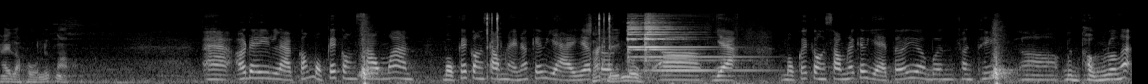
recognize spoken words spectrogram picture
hay là hồ nước ngọt? À ở đây là có một cái con sông á anh. Một cái con sông này nó kéo dài ra Sát tới, biển luôn. À, Dạ. Một cái con sông nó kéo dài tới ờ, bên Phan Thiết uh, Bình Thuận luôn á.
